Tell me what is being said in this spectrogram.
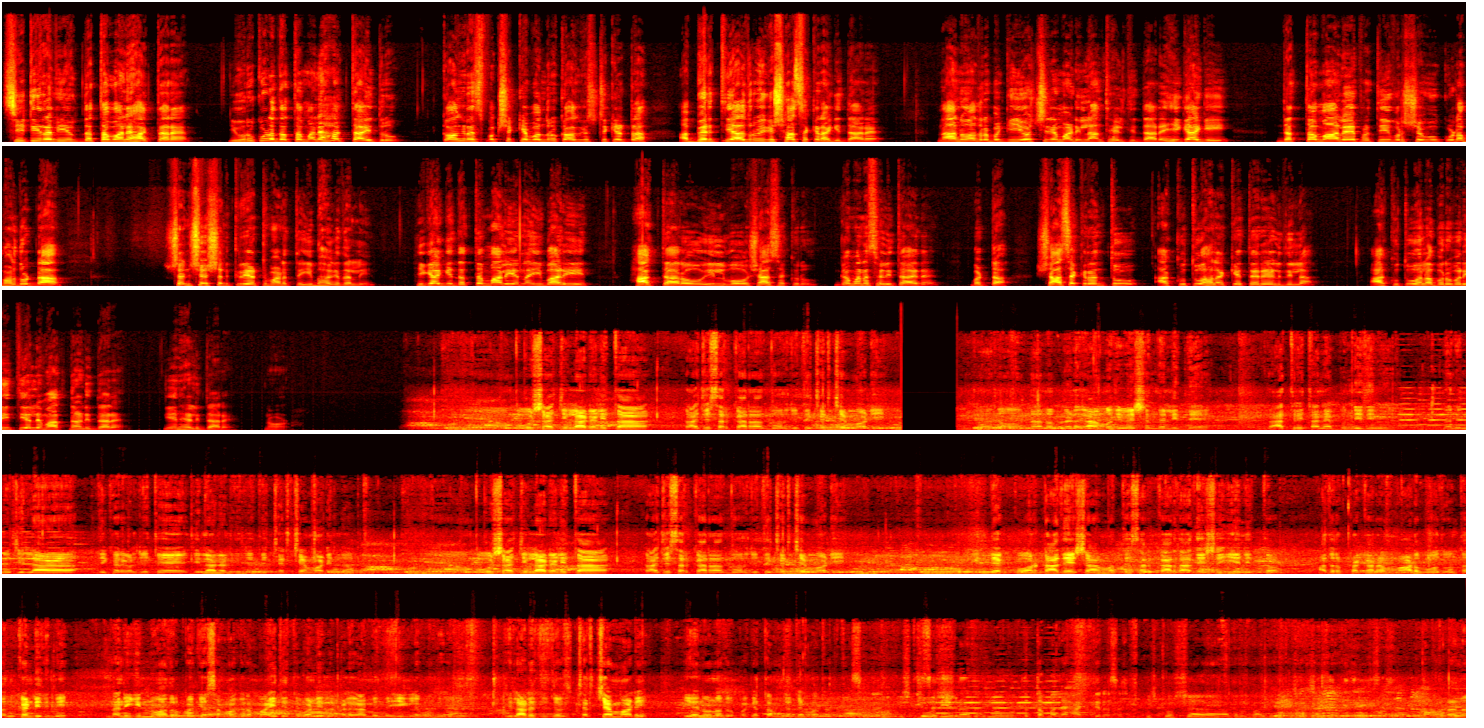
ಸಿ ಟಿ ರವಿಯು ದತ್ತಮಾಲೆ ಹಾಕ್ತಾರೆ. ಇವರು ಕೂಡ ದತ್ತಮಾಲೆ ಹಾಕ್ತಾ ಇದ್ರು. ಕಾಂಗ್ರೆಸ್ ಪಕ್ಷಕ್ಕೆ ಬಂದರು, ಕಾಂಗ್ರೆಸ್ ಟಿಕೆಟ್ ಅಭ್ಯರ್ಥಿಯಾದರೂ ಈಗ ಶಾಸಕರಾಗಿದ್ದಾರೆ. ನಾನು ಅದರ ಬಗ್ಗೆ ಯೋಚನೆ ಮಾಡಿಲ್ಲ ಅಂತ ಹೇಳ್ತಿದ್ದಾರೆ. ಹೀಗಾಗಿ ದತ್ತಮಾಲೆ ಪ್ರತಿ ವರ್ಷವೂ ಕೂಡ ಬಹಳ ದೊಡ್ಡ ಸೆನ್ಸೇಷನ್ ಕ್ರಿಯೇಟ್ ಮಾಡುತ್ತೆ ಈ ಭಾಗದಲ್ಲಿ. ಹೀಗಾಗಿ ದತ್ತಮಾಲೆಯನ್ನು ಈ ಬಾರಿ ಹಾಕ್ತಾರೋ ಇಲ್ವೋ ಶಾಸಕರು ಗಮನ ಸೆಳೀತಾ ಇದೆ. ಬಟ್ ಶಾಸಕರಂತೂ ಆ ಕುತೂಹಲಕ್ಕೆ ತೆರೆ ಇಳಿದಿಲ್ಲ ಆ ಕುತೂಹಲ ಬರುವ ರೀತಿಯಲ್ಲೇ ಮಾತನಾಡಿದ್ದಾರೆ. ಏನು ಹೇಳಿದ್ದಾರೆ? ನೋಡೋಣ. ಬಹುಶಃ ಜಿಲ್ಲಾಡಳಿತ ರಾಜ್ಯ ಸರ್ಕಾರದವ್ರ ಜೊತೆ ಚರ್ಚೆ ಮಾಡಿ. ನಾನು ನಾನು ಬೆಳಗಾಂ ಅಧಿವೇಶನದಲ್ಲಿದ್ದೆ. ರಾತ್ರಿ ತಾನೇ ಬಂದಿದ್ದೀನಿ. ನಾನಿನ್ನೂ ಜಿಲ್ಲಾಧಿಕಾರಿಗಳ ಜೊತೆ, ಜಿಲ್ಲಾಡಳಿತದ ಜೊತೆ ಚರ್ಚೆ ಮಾಡಿಲ್ಲ. ಬಹುಶಃ ಜಿಲ್ಲಾಡಳಿತ ರಾಜ್ಯ ಸರ್ಕಾರದವ್ರ ಜೊತೆ ಚರ್ಚೆ ಮಾಡಿ. ಹಿಂದೆ ಕೋರ್ಟ್ ಆದೇಶ ಮತ್ತು ಸರ್ಕಾರದ ಆದೇಶ ಏನಿತ್ತೋ ಅದರ ಪ್ರಕಾರ ಮಾಡ್ಬೋದು ಅಂತ ಅಂದ್ಕೊಂಡಿದ್ದೀನಿ ನನಗಿನ್ನೂ ಅದರ ಬಗ್ಗೆ ಸಮಗ್ರ ಮಾಹಿತಿ ತಗೊಂಡಿಲ್ಲ. ಬೆಳಗಾವಿಯಿಂದ ಈಗಲೇ ಬಂದಿದ್ದೀನಿ. ಜಿಲ್ಲಾಡಳಿತ ಜೊತೆ ಚರ್ಚೆ ಮಾಡಿ ಏನು ಅನ್ನೋದ್ರ ಬಗ್ಗೆ ತಮ್ಮ ಜೊತೆ ಮಾತಾಡ್ತೀನಿ. ಇಷ್ಟು ಸರಿ ಏನಾದ್ರೂ ದತ್ತಮಾಲೆ ಹಾಕ್ತೀರಾ ಸರ್? ಇಷ್ಟು ವರ್ಷ ಅದರ ಭಾಗಿಯಾಗ್ತಿದ್ದೆ ನೋಡೋಣ.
